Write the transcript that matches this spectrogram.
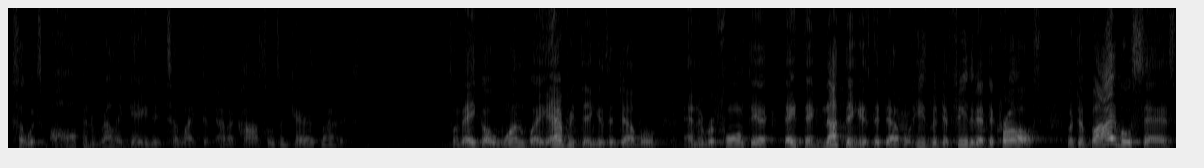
So it's all been relegated to like the Pentecostals and Charismatics. So they go one way, everything is the devil, and the Reformed there, they think nothing is the devil. He's been defeated at the cross. But the Bible says,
